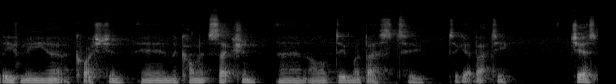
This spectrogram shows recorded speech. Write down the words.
leave me a question in the comments section and I'll do my best to, to get back to you. Cheers.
